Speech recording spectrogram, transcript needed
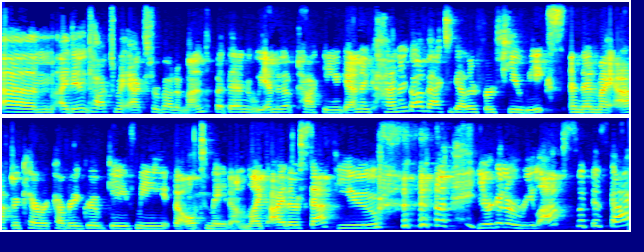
um, I didn't talk to my ex for about a month, but then we ended up talking again and kind of got back together for a few weeks. And then my aftercare recovery group gave me the ultimatum like either Steph, you you're gonna relapse with this guy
